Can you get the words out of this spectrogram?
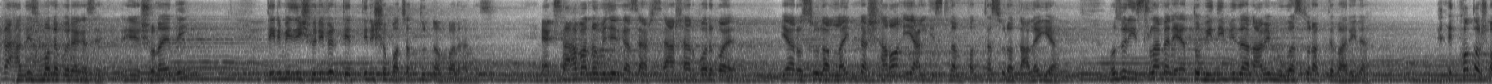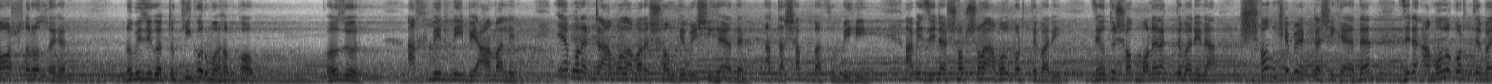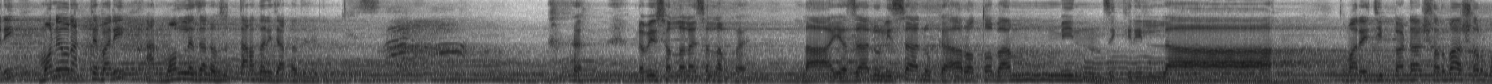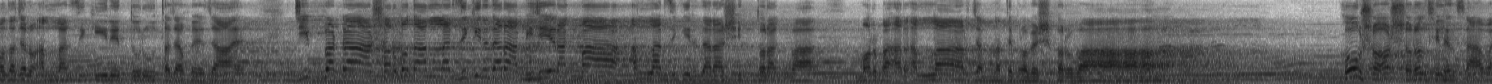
একটা হাদিস মনে পড়ে গেছে। শোনাই দিই। তিরমিজি শরীফের তেত্রিশশো পঁচাত্তর নম্বর হাদিস। এক সাহাবা নবীজির কাছে আসছে। আসার পর কয়, ইয়া রসুল আল্লাহ ইন্না সারা ইয়াল ইসলাম কত্তাসুরাত আলাইয়া। হুজুর, ইসলামের এত বিধিবিধান আমি মুগাস্ত রাখতে পারি না। কত সহজ সরল দেখেন। নবীজি তো কি করব এখন কম হুজুর আখবির নি বে আমালিন এমন একটা আমল আমার সংক্ষেপে শিখাইয়া দেন। আত্মা সাব্বাসু বিহি। আমি যেটা সবসময় আমল করতে পারি, যেহেতু সব মনে রাখতে পারি না, সংক্ষেপে একটা শিখাইয়া দেন, যেটা আমলও করতে পারি, মনেও রাখতে পারি, আর মনলে যেন হুজুর তাড়াতাড়ি জান্নাতে যেতে নবী সাল্লাল্লাহু সাল্লাম কয় তোমার এই জিব্বাটা সর্বা সর্বদা যেন আল্লাহর জিকিরে তরু তাজা হয়ে যায়। জিব্বাটা সর্বদা আল্লাহর জিকির দ্বারা ভিজিয়ে রাখবা, আল্লাহর জিকির দ্বারা সিদ্ধ রাখবা, মরবা আর আল্লাহর জান্নাতে প্রবেশ করবা। খুব সহজ সরল ছিলেন সাহাবা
